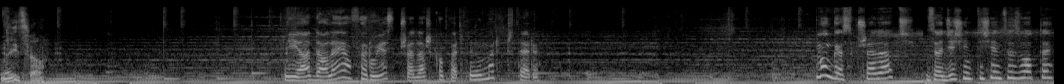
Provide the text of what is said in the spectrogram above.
No i co? Ja dalej oferuję sprzedaż koperty numer 4. Mogę sprzedać za 10 tysięcy złotych,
